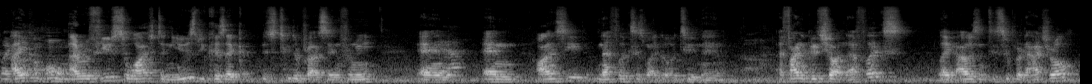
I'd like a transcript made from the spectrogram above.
Like I, I come home. I refuse to watch the news because like it's too depressing for me, and Yeah. and honestly, Netflix is my go-to man. I find a good show on Netflix. Like I was into Supernatural,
